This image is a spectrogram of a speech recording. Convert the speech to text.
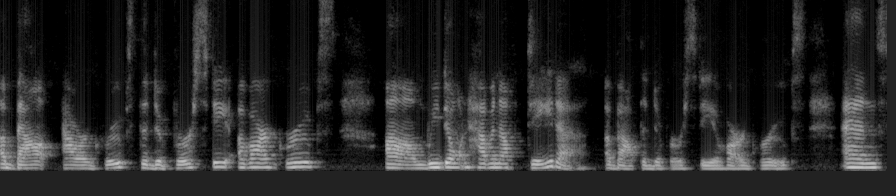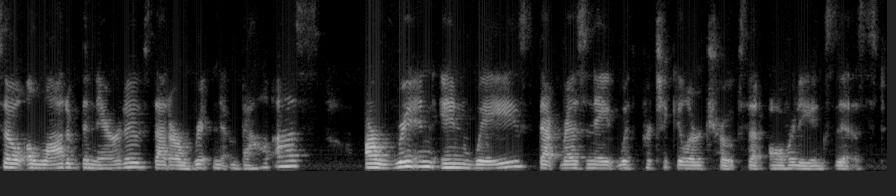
about our groups, the diversity of our groups. Um, we don't have enough data about the diversity of our groups. And so a lot of the narratives that are written about us are written in ways that resonate with particular tropes that already exist.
